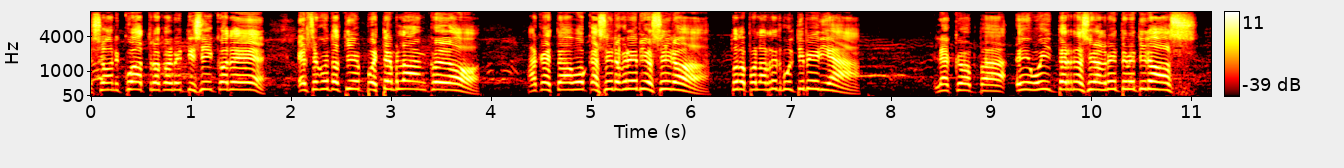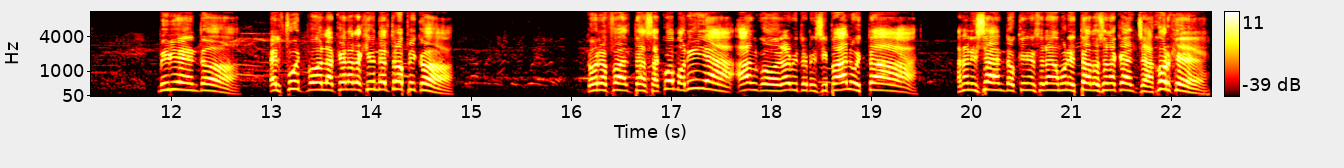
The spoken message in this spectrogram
Son 4 con 25 de el segundo tiempo. Está en blanco. Acá está Boca 0, Gremio 0. Todo por la red multimedia. La Copa Evo Internacional 2022. Viviendo el fútbol acá en la región del trópico. Cobra falta. Sacó a Morilla. Algo el árbitro principal o está analizando quiénes serán amonestados en la cancha. Jorge.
